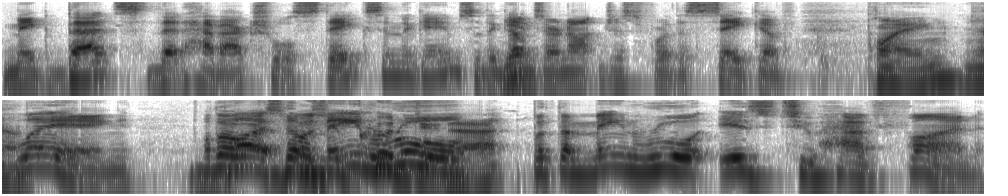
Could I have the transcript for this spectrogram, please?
make bets that have actual stakes in the game. So the games are not just for the sake of Playing. Yeah. playing. Although but I suppose the you main rule, that. but the main rule is to have fun.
